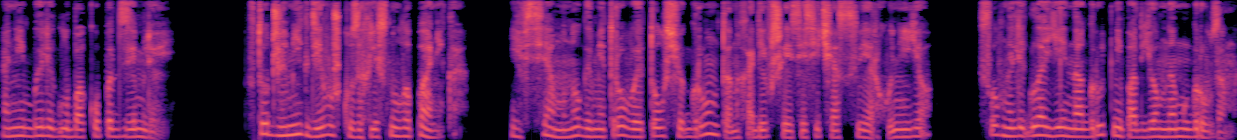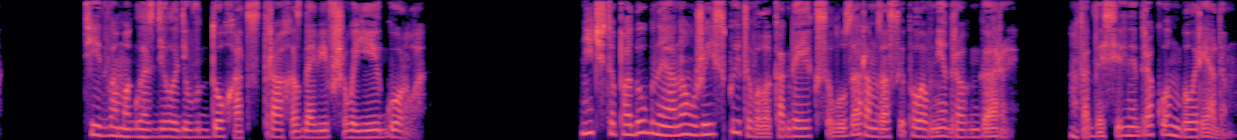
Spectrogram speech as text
Они были глубоко под землей. В тот же миг девушку захлестнула паника, и вся многометровая толща грунта, находившаяся сейчас сверху нее, словно легла ей на грудь неподъемным грузом. Ти едва могла сделать вдох от страха, сдавившего ей горло. Нечто подобное она уже испытывала, когда их с Алузаром засыпала в недрах горы. Но тогда сильный дракон был рядом.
